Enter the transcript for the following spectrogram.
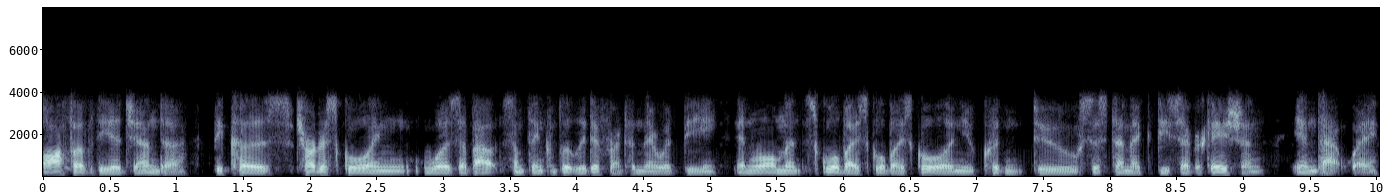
off of the agenda because charter schooling was about something completely different and there would be enrollment school by school by school and you couldn't do systemic desegregation in that way.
